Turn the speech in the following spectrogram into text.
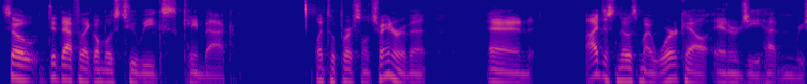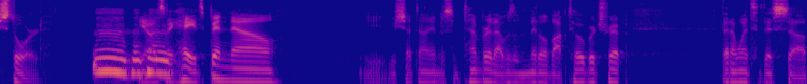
So did that for like almost two weeks. Came back, went to a personal trainer event, and I just noticed my workout energy hadn't restored. Mhm. You know, it's like, hey, it's been now. We shut down the end of September. That was a middle of October trip. Then I went to this uh,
